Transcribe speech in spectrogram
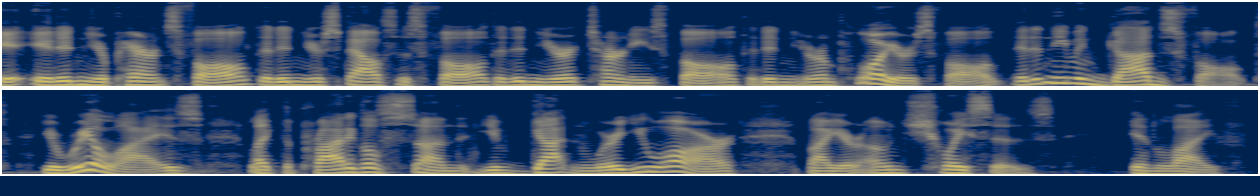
it, it isn't your parents' fault, it isn't your spouse's fault, it isn't your attorney's fault, it isn't your employer's fault, it isn't even God's fault. You realize, like the prodigal son, that you've gotten where you are by your own choices in life.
